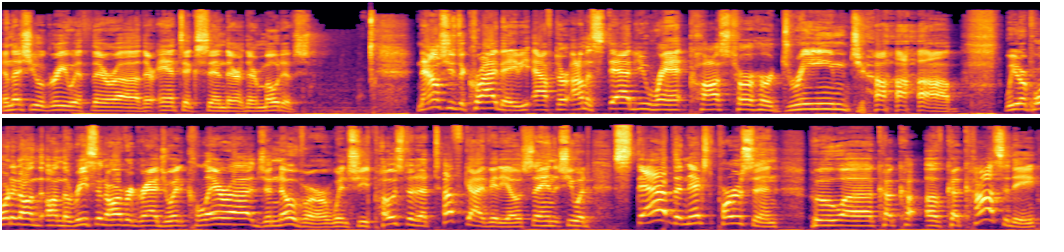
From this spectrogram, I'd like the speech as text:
unless you agree with their uh, their antics and their their motives. Now she's a crybaby after I'm a stab you rant cost her her dream job. We reported on on the recent Harvard graduate Claira Janover when she posted a tough guy video saying that she would stab the next person who uh, of caucasity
